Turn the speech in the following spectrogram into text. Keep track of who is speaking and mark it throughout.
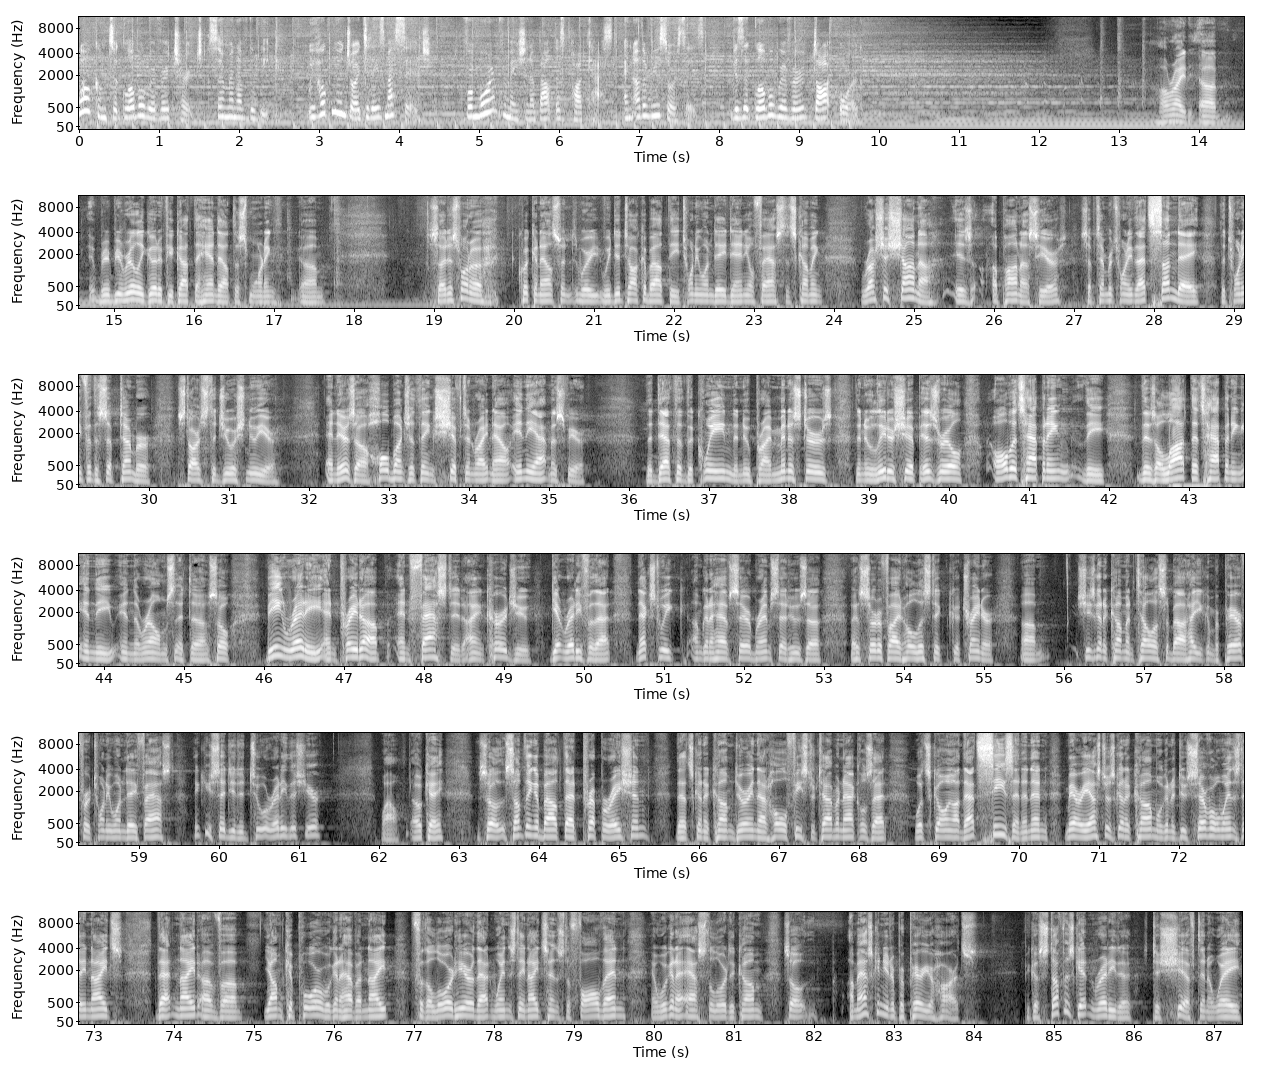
Speaker 1: Welcome to Global River Church Sermon of the Week. We hope you enjoyed today's message. For more information about this podcast and other resources, visit globalriver.org.
Speaker 2: All right. Uh, it would be really good if you got the handout this morning. Um, so I just want a quick announcement where we did talk about the 21 day Daniel fast that's coming. Rosh Hashanah is upon us here, September 20th. That's Sunday, the 25th of September, starts the Jewish New Year. And there's a whole bunch of things shifting right now in the atmosphere the death of the queen, the new prime ministers, the new leadership, Israel, all that's happening. The there's a lot that's happening in the in the realms that. Uh, so, being ready and prayed up and fasted, I encourage you get ready for that. Next week, I'm going to have Sarah Bramstead, who's a, a certified holistic uh, trainer. Um, she's going to come and tell us about how you can prepare for a 21 day fast. I think you said you did two already this year. Wow. Okay. So something about that preparation that's going to come during that whole Feast of Tabernacles, that what's going on, that season. And then Mary Esther's going to come. We're going to do several Wednesday nights. That night of uh, Yom Kippur, we're going to have a night for the Lord here. That Wednesday night tends to fall then. And we're going to ask the Lord to come. So I'm asking you to prepare your hearts because stuff is getting ready to, to shift in a way.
